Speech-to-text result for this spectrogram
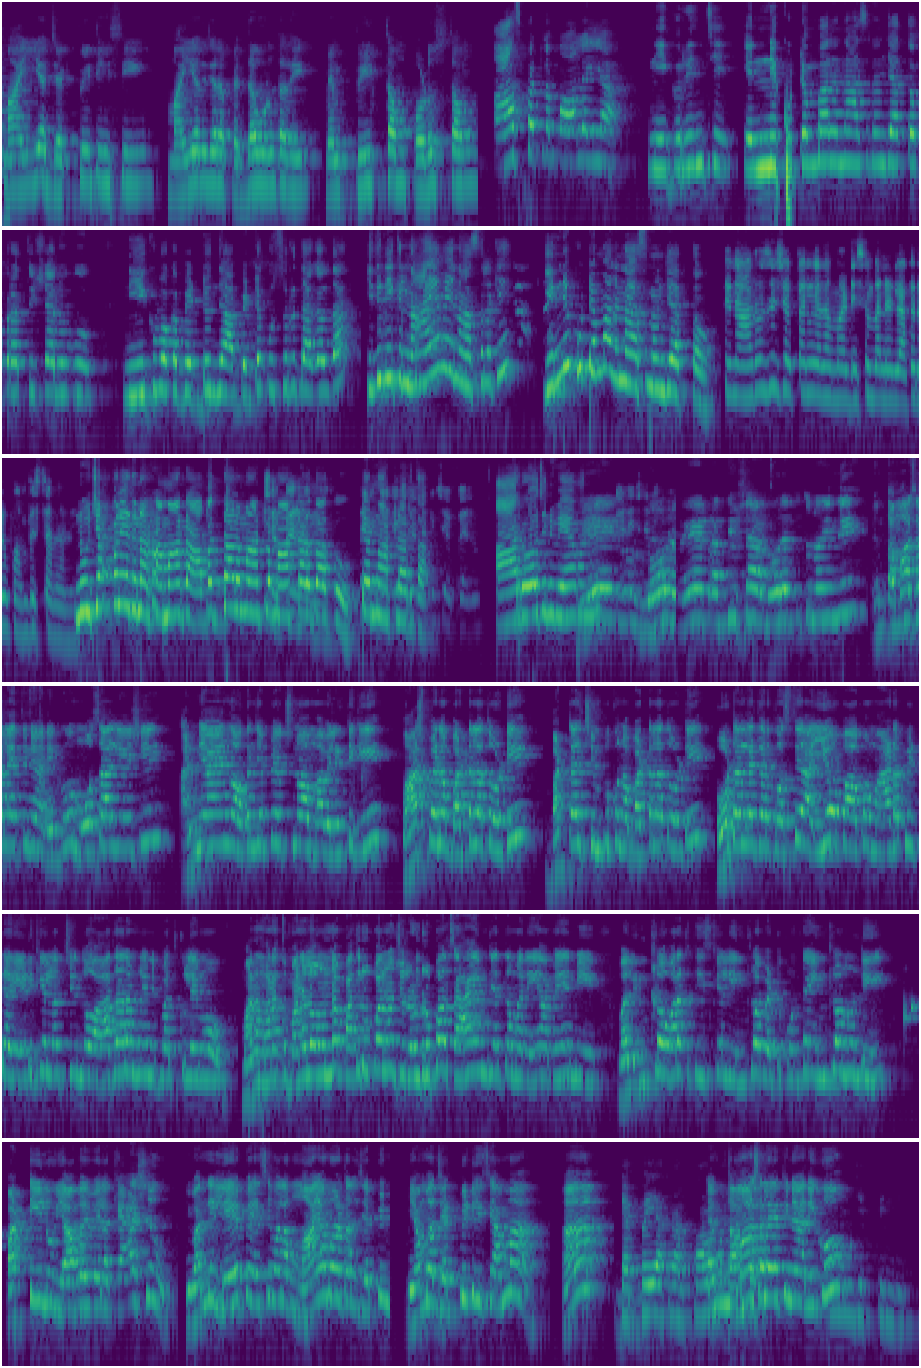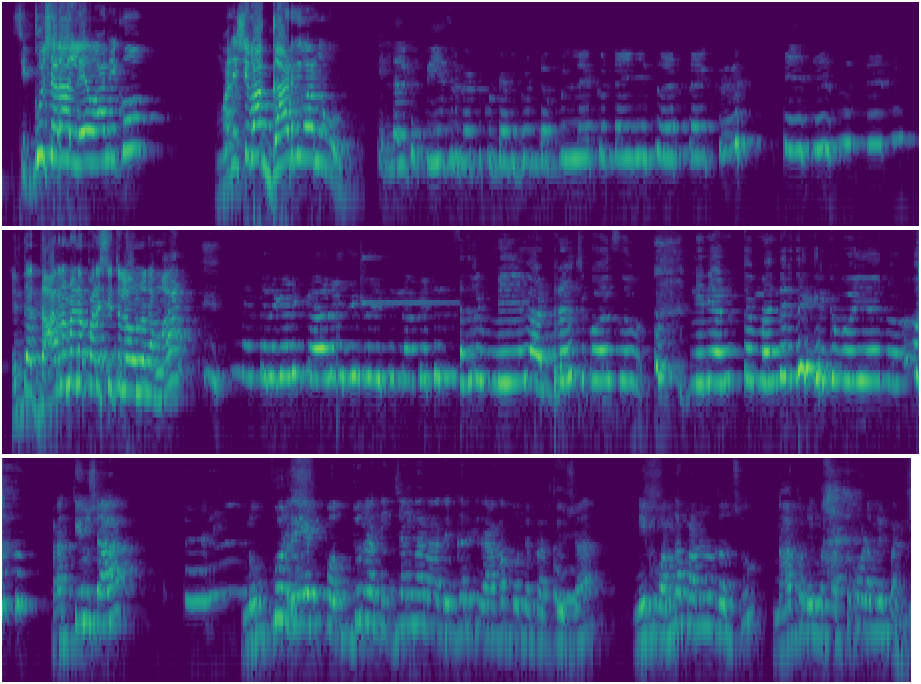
మా అయ్య జెడ్పీటీసీ మా అయ్యది జర పెద్దగా ఉంటది మేము పీక్తాం పొడుస్తాం. హాస్పిటల్ పాలయ్యా నీ గురించి ఎన్ని కుటుంబాలు నాశనం చేస్తావు ప్రత్యూష నువ్వు? నీకు ఒక బిడ్డ ఉంది ఆ బిడ్డ కుసురు తగలదా? ఇది నీకు న్యాయమేనా అసలుకి? ఎన్ని కుటుంబాలు నాశనం చేస్తావు? నేను ఆ రోజే చెప్పాను కదమ్మా డిసెంబర్ నెల పంపిస్తానని. నువ్వు చెప్పలేదు నాకు ఆ మాట అబద్ధాల మాటలు మాట్లాడబాకు. మాట్లాడతా? చెప్పాను. ఆ రోజు నువ్వేమన్నా ఏ, నోరు ప్రత్యూష నోరెత్తుతున్నది తమాషాలు అవుతున్నాయా నీకు? మోసాలు చేసి అన్యాయంగా ఒక చెప్పి వచ్చినావు అమ్మ వీళ్ళ ఇంటికి. మాసిపోయిన బట్టలతోటి బట్టలు చింపుకున్న బట్టలతోటి హోటల్ దగ్గరకు వస్తే అయ్యో పాపం ఆడబిడ్డ ఏడికెళ్ళి వచ్చిందో ఆధారం లేని బతుకులేమో. మన మనకు మనలో ఉన్న పది రూపాయల నుంచి రెండు రూపాయలు సహాయం చేద్దామని ఆమె మీ వాళ్ళ ఇంట్లో వరకు తీసుకెళ్ళి ఇంట్లో పెట్టుకుంటే ఇంట్లో నుండి పట్టీలు యాభై వేల క్యాష్ ఇవన్నీ లేపేసి వాళ్ళ మాయమాటలు చెప్పి మీ అమ్మ జడ్పీటీసీ అమ్మ. డెబ్బై ఎకరాల పొలం తమాషాలు అవుతున్నాయా నీకు? చెప్పింది? సిగ్గు శరాలు లేవా నీకు? మనిషివా గాడిదివా నువ్వు? పిల్లలకి ఫీజులు కట్టుకుంటారు డబ్బులు లేకుండా సార్ నాకు. ఎంత దారుణమైన పరిస్థితిలో ఉన్నారమ్మా. పిల్లగాడి కాలేజీ పోయింది నా బిడ్డని అసలు మీ అడ్రస్ కోసం నేను ఎంత మంది దగ్గరికి పోయాను? ప్రత్యూష నువ్వు రేపు పొద్దున నిజంగా నా దగ్గరికి రాకపోతే ప్రత్యూష? నీకు వంద పనులు ఉండొచ్చు నాకు నిన్ను పట్టుకోవడమే పని.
